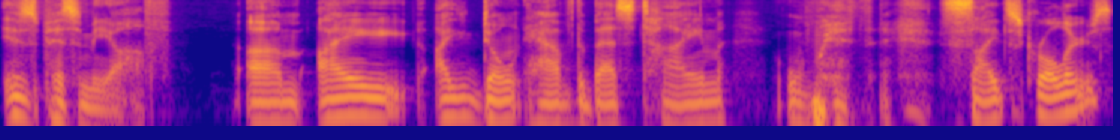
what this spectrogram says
is pissing me off. Um, I I don't have the best time with side scrollers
